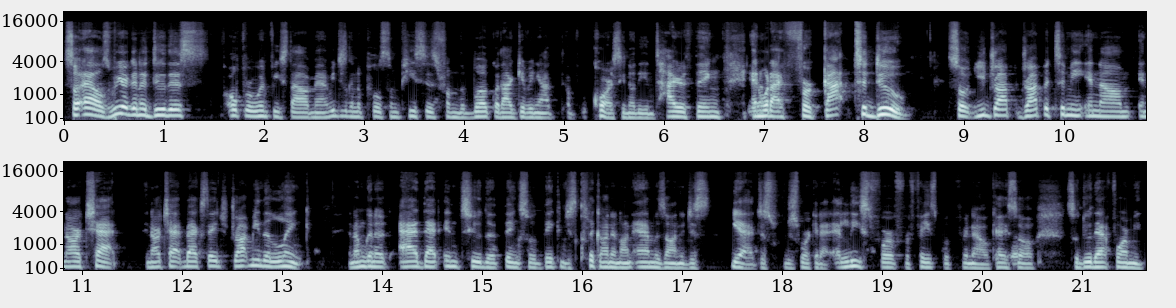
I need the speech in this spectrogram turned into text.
So, Els, we are going to do this Oprah Winfrey style, man. We're just gonna pull some pieces from the book without giving out, of course, you know, the entire thing. Yeah. And what I forgot to do, so you drop drop it to me in um in our chat, in our chat backstage. Drop me the link and I'm gonna add that into the thing so they can just click on it on Amazon and just yeah, just just work it out at least for for Facebook for now. Okay, so so do that for me.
